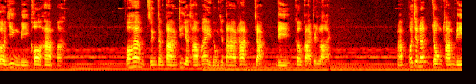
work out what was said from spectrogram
ก็ยิ่งมีข้อห้ามมาก ข้อห้ามสิ่งต่างๆ ที่จะทำให้ดวงชะตาท่านจากดีก็กลายเป็นร้ายครับเพราะฉะนั้นจงทำดี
